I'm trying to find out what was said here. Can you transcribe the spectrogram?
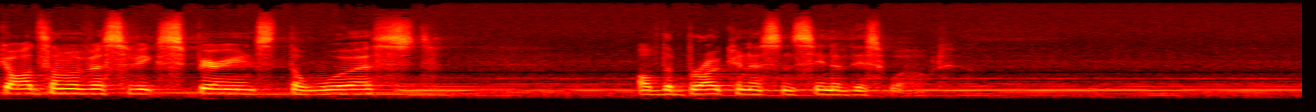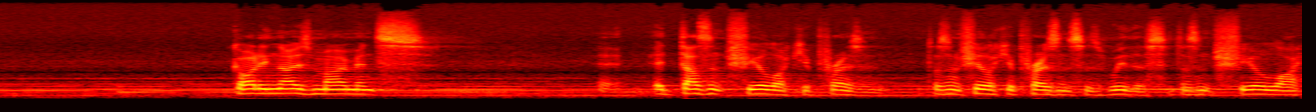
God, some of us have experienced the worst of the brokenness and sin of this world. God, in those moments, it doesn't feel like you're present. It doesn't feel like your presence is with us. It doesn't feel like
